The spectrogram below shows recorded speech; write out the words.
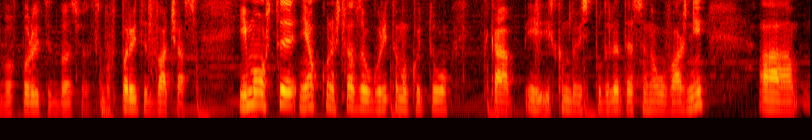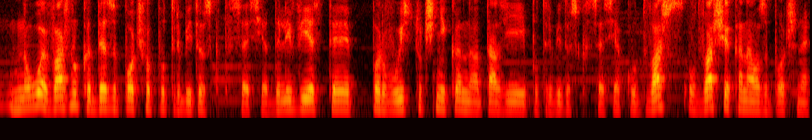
В първите два часа. В първите два часа. Има още няколко неща за алгоритъма, които така, искам да ви споделя, те са много важни. А, много е важно къде започва потребителската сесия. Дали вие сте първоисточника на тази потребителска сесия. Ако от, ваш, от вашия канал започне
